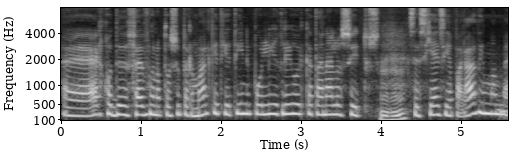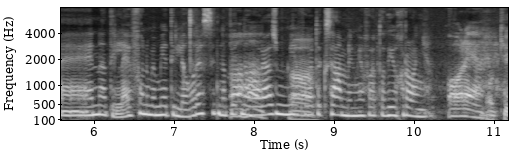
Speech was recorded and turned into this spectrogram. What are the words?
ε, έρχονται, φεύγουν από το σούπερ μάρκετ γιατί είναι πολύ γρήγορη η κατανάλωσή τους. Σε σχέση, για παράδειγμα, με ένα τηλέφωνο, με μια τηλεόραση, την οποία την αγοράζουμε μία φορά το εξάμεινο, μία φορά τα δύο χρόνια. Ωραία. Οκ. Ε,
